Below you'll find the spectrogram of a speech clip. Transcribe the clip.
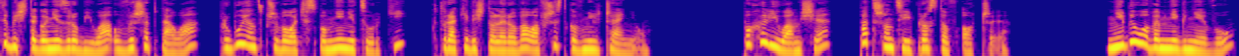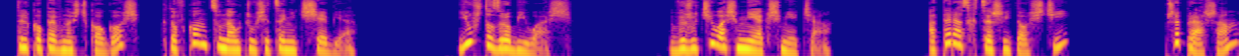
ty byś tego nie zrobiła, wyszeptała, próbując przywołać wspomnienie córki, która kiedyś tolerowała wszystko w milczeniu. Pochyliłam się, patrząc jej prosto w oczy. Nie było we mnie gniewu, tylko pewność kogoś, kto w końcu nauczył się cenić siebie. Już to zrobiłaś. Wyrzuciłaś mnie jak śmiecia. A teraz chcesz litości? Przepraszam,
